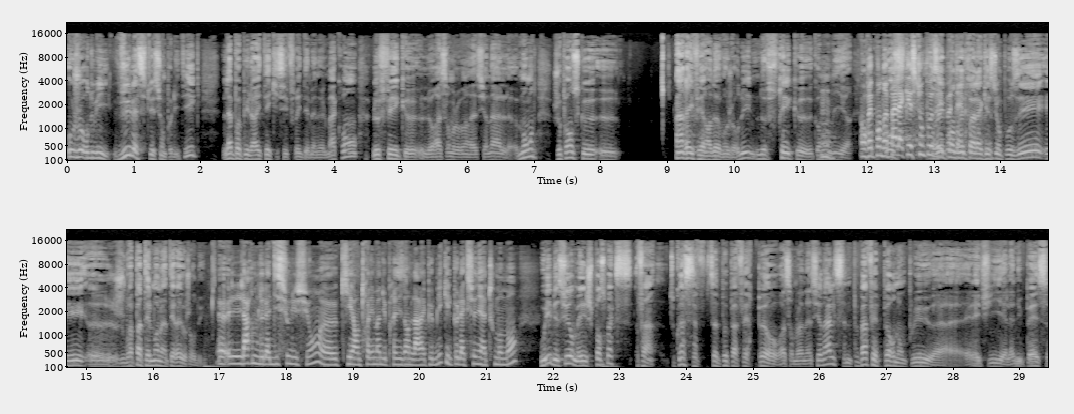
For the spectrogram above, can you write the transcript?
aujourd'hui, vu la situation politique, la popularité qui s'effrite d'Emmanuel Macron, le fait que le Rassemblement national monte, je pense que euh, un référendum aujourd'hui ne ferait que, comment Mm. dire On répondrait pas à la question posée, On répondrait peut-être. pas à la question posée et euh, je vois pas tellement l'intérêt aujourd'hui. Euh, L'arme de la dissolution euh, qui est entre les mains du président de la République, il peut l'actionner à tout moment. Oui, bien sûr, mais je pense pas que. Enfin, en tout cas, ça, ça ne peut pas faire peur au Rassemblement national, ça ne peut pas faire peur non plus à LFI, à la NUPES,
